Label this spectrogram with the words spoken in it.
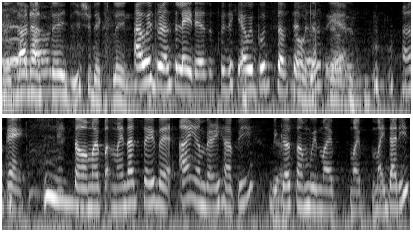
the dad has said you should explain. I will translate it. But I will put subtitles. No, just tell yeah. them. Okay, so my pa- my dad said that I am very happy because I'm with my my my daddy,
